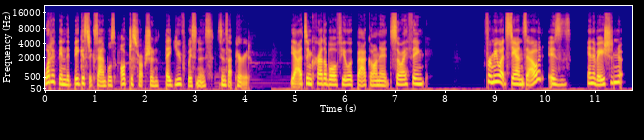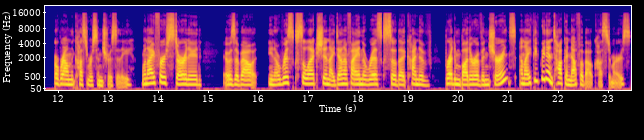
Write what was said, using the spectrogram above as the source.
What have been the biggest examples of disruption that you've witnessed since that period? Yeah, it's incredible if you look back on it. So I think for me, what stands out is innovation around the customer centricity. When I first started, it was about, you know, risk selection, identifying the risks, so the kind of bread and butter of insurance. And I think we didn't talk enough about customers.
